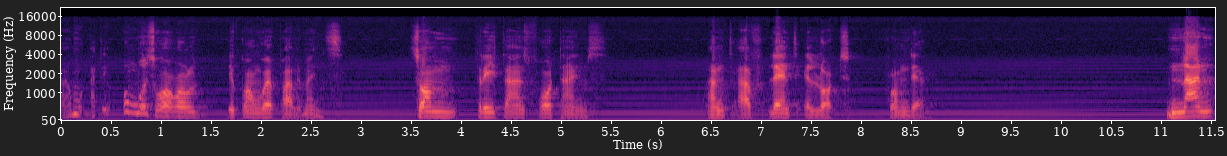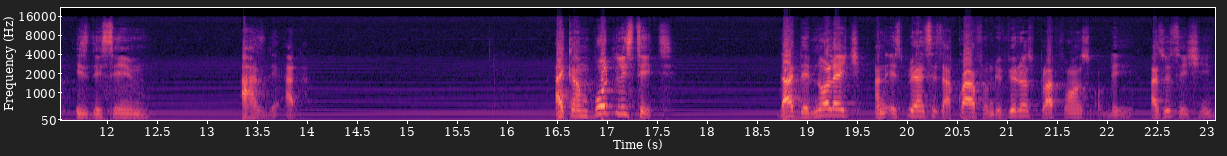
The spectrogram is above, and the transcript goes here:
um, I think, almost all the Commonwealth parliaments, some three times, four times, and I've learned a lot from them. None is the same as the other. I can boldly state that the knowledge and experiences acquired from the various platforms of the association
